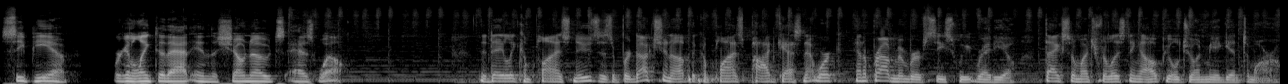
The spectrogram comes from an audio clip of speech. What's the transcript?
CPM. We're going to link to that in the show notes as well. The Daily Compliance News is a production of the Compliance Podcast Network and a proud member of C Suite Radio. Thanks so much for listening. I hope you'll join me again tomorrow.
